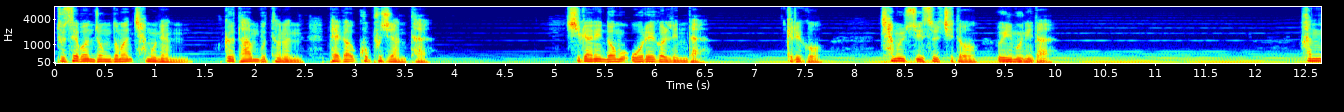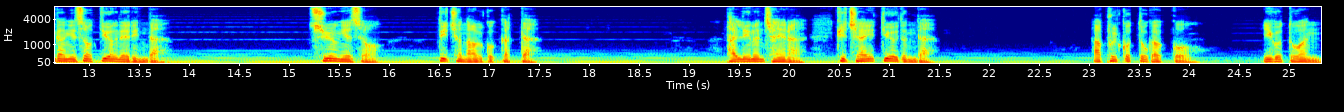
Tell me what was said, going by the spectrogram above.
두세 번 정도만 참으면 그 다음부터는 배가 고프지 않다. 시간이 너무 오래 걸린다. 그리고 참을 수 있을지도 의문이다. 한강에서 뛰어내린다. 수영에서 뛰쳐나올 것 같다. 달리는 차에나 기차에 뛰어든다. 아플 것도 같고 이것 또한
